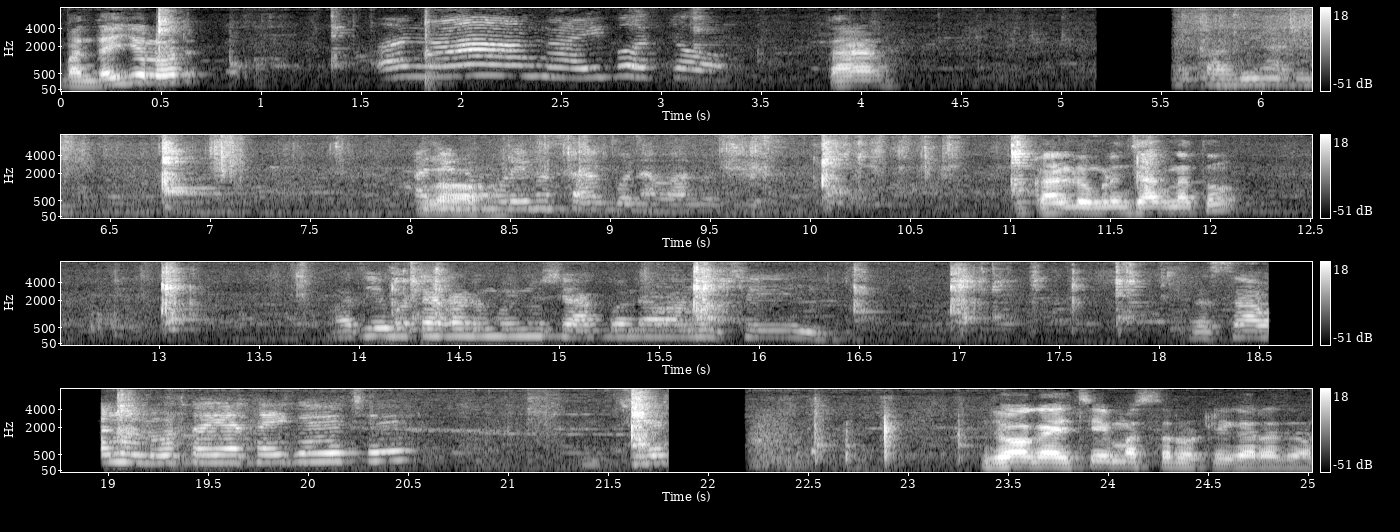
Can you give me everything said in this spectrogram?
બંધાઈ ગયો લોટ? તાણ. કાલ ડુંગળીનું શાક નતું આજે બટાકા ડુંગળીનું શાક બનાવવાનું છે. રસા લોટ તૈયાર થઈ ગયો છે. જો ગઈ છે મસ્ત રોટલી કરે જો.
